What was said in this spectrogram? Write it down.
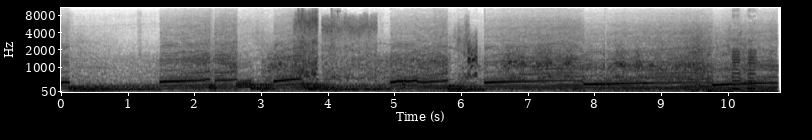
you.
